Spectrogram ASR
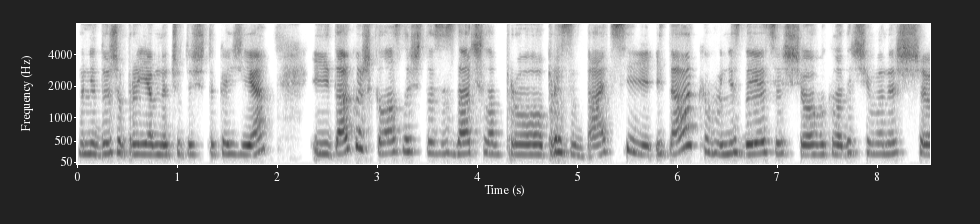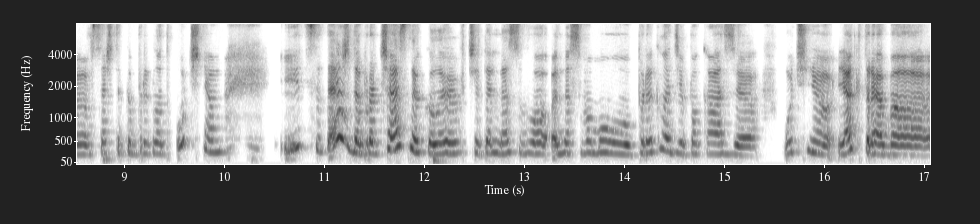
Мені дуже приємно чути, що таке є. І також класно, що ти зазначила про презентації. І так мені здається, що викладачі вони ж все ж таки приклад учням, і це теж доброчесно, коли вчитель на сво, на своєму прикладі показує учню, як треба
